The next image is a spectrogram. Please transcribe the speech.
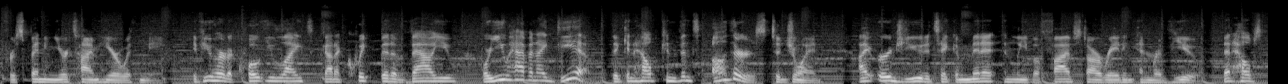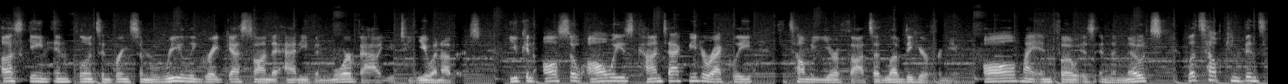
for spending your time here with me. If you heard a quote you liked, got a quick bit of value, or you have an idea that can help convince others to join, I urge you to take a minute and leave a five star rating and review. That helps us gain influence and bring some really great guests on to add even more value to you and others. You can also always contact me directly to tell me your thoughts. I'd love to hear from you. All my info is in the notes. Let's help convince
